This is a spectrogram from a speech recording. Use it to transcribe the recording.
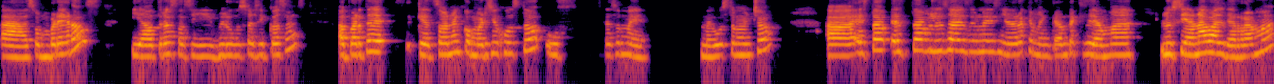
a sombreros y a otras así blusas y cosas. Aparte que son en comercio justo, uff, eso me, me gusta mucho. Ah, esta, esta blusa es de una diseñadora que me encanta que se llama Luciana Valderrama.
